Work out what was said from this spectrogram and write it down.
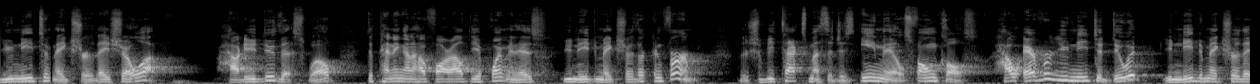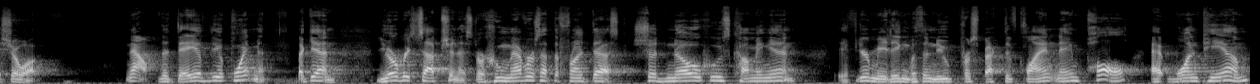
you need to make sure they show up. How do you do this? Well, depending on how far out the appointment is, you need to make sure they're confirmed. There should be text messages, emails, phone calls. However you need to do it, you need to make sure they show up. Now, the day of the appointment, again, your receptionist or whomever's at the front desk should know who's coming in. If you're meeting with a new prospective client named Paul at 1 p.m.,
